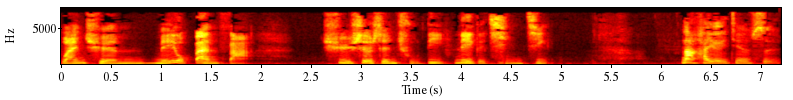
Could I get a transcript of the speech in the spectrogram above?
完全没有办法去设身处地那个情境？那还有一件事，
